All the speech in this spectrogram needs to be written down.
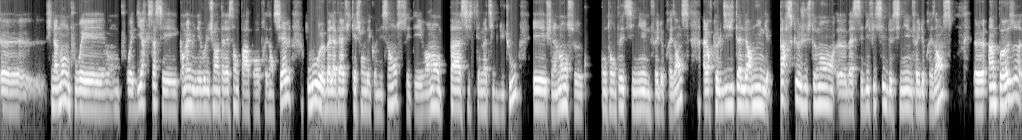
euh, finalement, on pourrait, on pourrait dire que ça, c'est quand même une évolution intéressante par rapport au présentiel, où euh, bah, la vérification des connaissances, c'était vraiment pas systématique du tout. Et finalement, on se contentait de signer une feuille de présence, alors que le digital learning, parce que justement, euh, bah, c'est difficile de signer une feuille de présence, euh, impose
